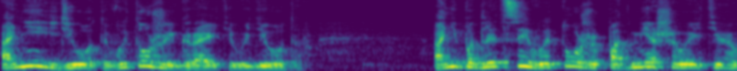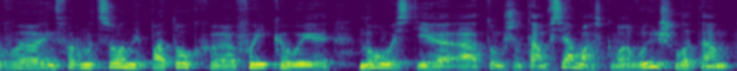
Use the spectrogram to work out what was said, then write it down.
Они идиоты, вы тоже играете в идиотов. Они подлецы, вы тоже подмешиваете в информационный поток э, фейковые новости о том, что там вся Москва вышла, там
